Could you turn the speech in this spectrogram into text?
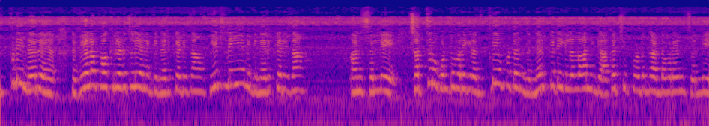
இப்படி நெரு வேலை பார்க்குற இடத்துல எனக்கு நெருக்கடி தான் வீட்லயும் எனக்கு நெருக்கடி தான் ஆன்னு சொல்லி சத்துரு கொண்டு வருகிற இப்படிப்பட்ட இந்த நெருக்கடிகள் எல்லாம் நீங்க அகற்றி போடுங்க ஆண்டவரேன்னு சொல்லி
